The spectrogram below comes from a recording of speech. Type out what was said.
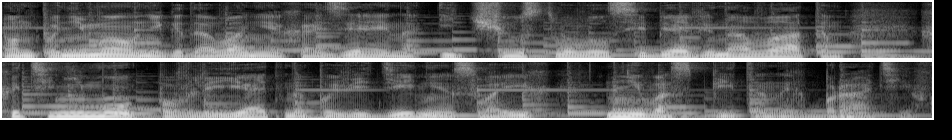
Он понимал негодование хозяина и чувствовал себя виноватым, хоть и не мог повлиять на поведение своих невоспитанных братьев.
